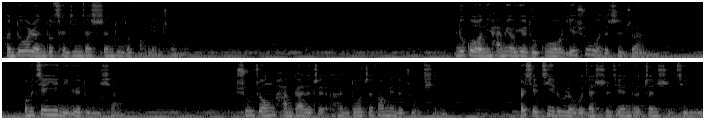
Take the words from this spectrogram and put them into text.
很多人都沉浸在深度的谎言中。如果你还没有阅读过《耶稣我的自传》，我们建议你阅读一下。书中涵盖了这很多这方面的主题。而且记录了我在世间的真实经历，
